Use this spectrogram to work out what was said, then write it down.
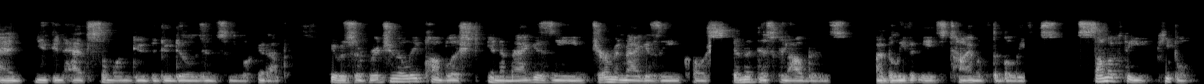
and you can have someone do the due diligence and look it up. It was originally published in a magazine, German magazine called Stimme des Glaubens. I believe it means Time of the beliefs. Some of the people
